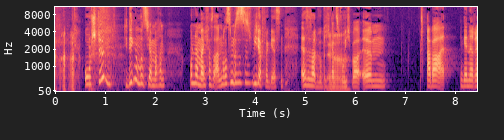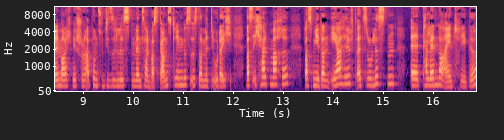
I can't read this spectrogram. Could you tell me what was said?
oh, stimmt, die Dinge muss ich ja machen. Und dann mache ich was anderes und das ist wieder vergessen. Es ist halt wirklich ganz Ja. furchtbar. Ähm, aber generell mache ich mir schon ab und zu diese Listen, wenn es halt was ganz Dringendes ist, damit, oder ich, was ich halt mache, was mir dann eher hilft als so Listen, äh, Kalendereinträge.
